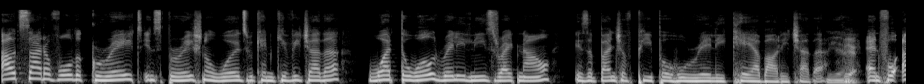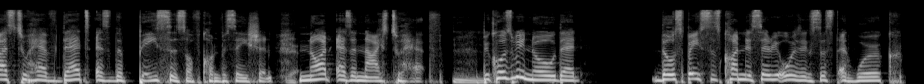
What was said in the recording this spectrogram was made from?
outside of all the great inspirational words we can give each other, what the world really needs right now is a bunch of people who really care about each other. Yeah. Yeah. And for us to have that as the basis of conversation, not as a nice to have. Mm. Because we know that those spaces can't necessarily always exist at work,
